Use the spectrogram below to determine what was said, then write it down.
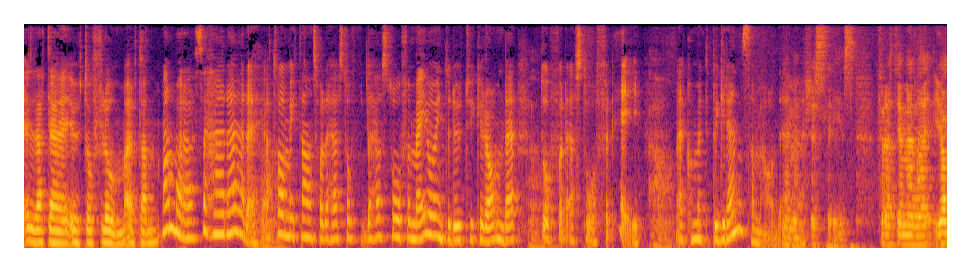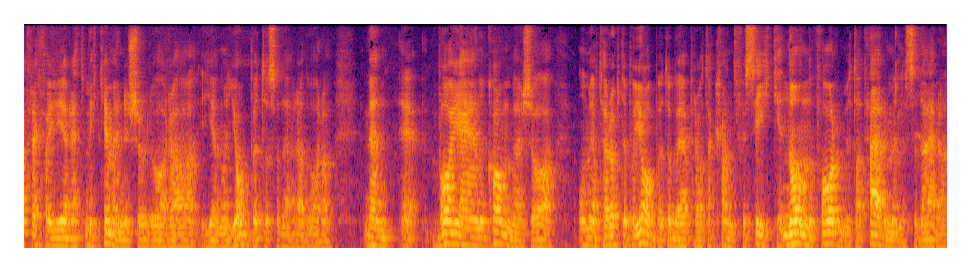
Eller att jag är ute och flummar. Utan man bara, så här är det. Ja. Jag tar mitt ansvar. Det här, står, det här står för mig och inte du tycker om det. Ja. Då får det stå för dig. Ja. Men jag kommer inte begränsa mig av det. Nej, men precis. För att jag menar, jag träffar ju rätt mycket människor då, genom jobbet och sådär. Men eh, var jag än kommer så om jag tar upp det på jobbet och börjar prata kvantfysik, någon form av term eller sådär.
